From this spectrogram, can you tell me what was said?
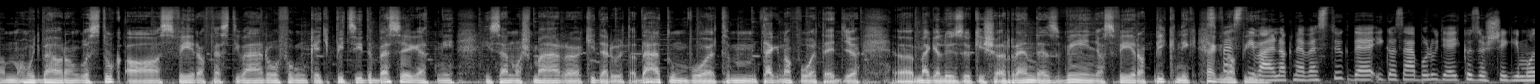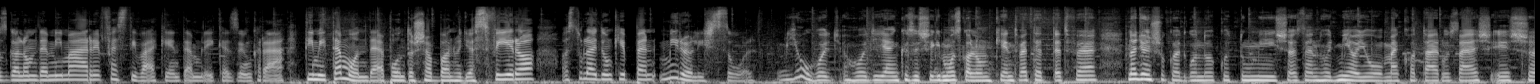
Ahogy beharangoztuk, a Szféra Fesztiválról fogunk egy picit beszélgetni, hiszen most már kiderült a dátum volt, tegnap volt egy megelőző kis rendezvény, a Szféra Piknik. Tegnapi... Fesztiválnak neveztük, de igazából ugye egy közösségi mozgalom, de mi már fesztiválként emlékezünk rá. Timi, te mondd el pontosabban, hogy a Szféra az tulajdonképpen miről is szól? Jó, hogy, hogy ilyen közösségi mozgalomként vetetted fel. Nagyon sokat gondolkodtunk mi is ezen, hogy mi a jó meghatározás, és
